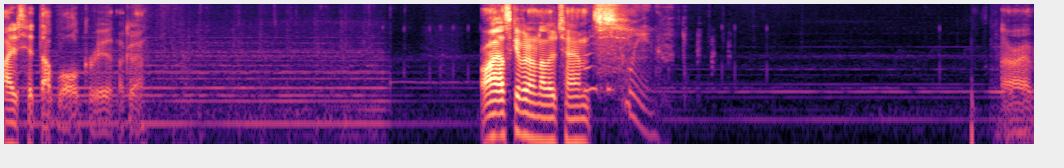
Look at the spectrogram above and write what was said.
I just hit that wall. Great. Okay. Alright, let's give it another attempt. Alright.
